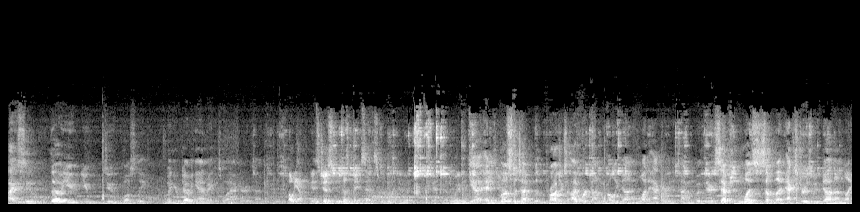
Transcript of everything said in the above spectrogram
I assume, though, you, you do mostly, when you're dubbing anime, just one actor at a time. Oh yeah, it's just it doesn't make sense for me to do it the other way. Yeah, and most of the time, with the projects I've worked on, we've only done one actor at a time. But the exception was some of the extras we've done on like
